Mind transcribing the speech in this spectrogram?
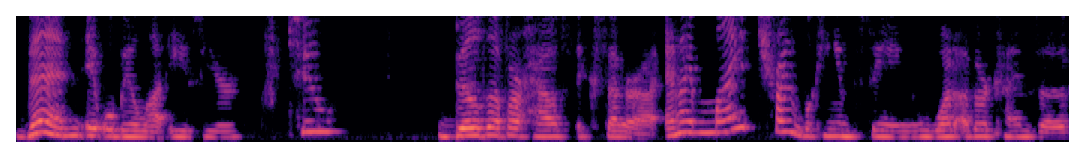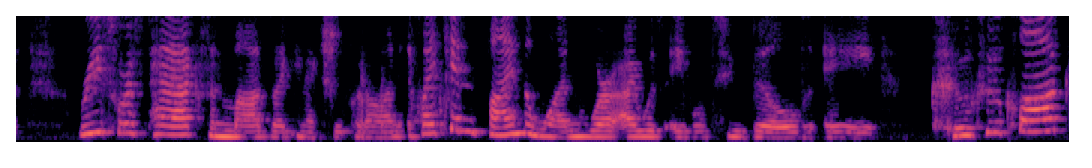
Then it will be a lot easier to build up our house, etc. And I might try looking and seeing what other kinds of resource packs and mods I can actually put on. If I can find the one where I was able to build a cuckoo clock,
